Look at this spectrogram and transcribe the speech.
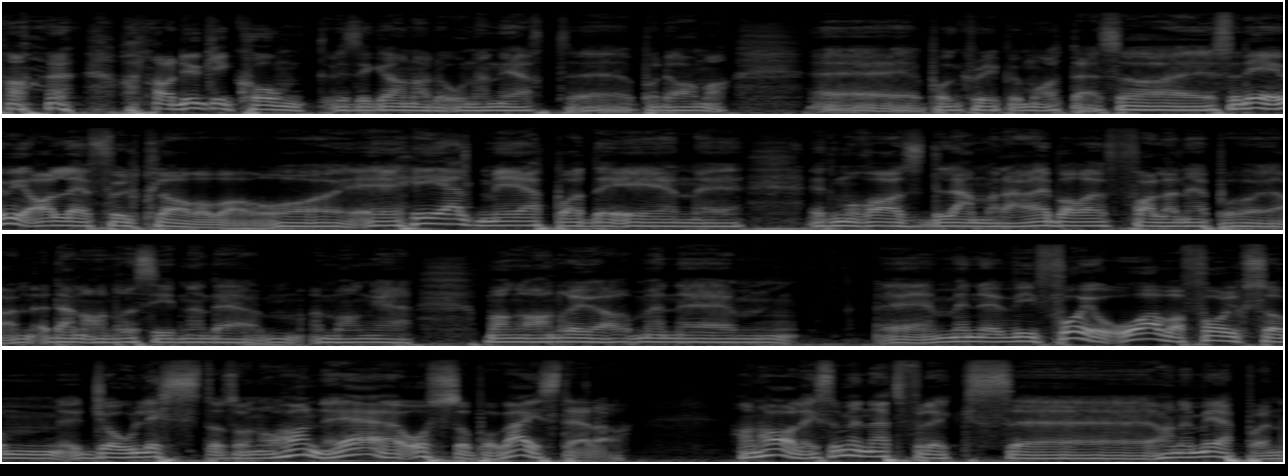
Han, hadde jo ikke kommet hvis ikke han hadde onanert eh, på damer eh, på en creepy måte. Så, så, det er vi alle fullt klar over, og er helt med på at det er en, eh, et moralsk dilemma der. Jeg bare faller ned på den andre siden enn det mange, mange andre gjør. men eh, eh, men vi får jo over folk som Joe List og sånn, og han er også på vei steder. Han har liksom en Netflix eh, Han er med på en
